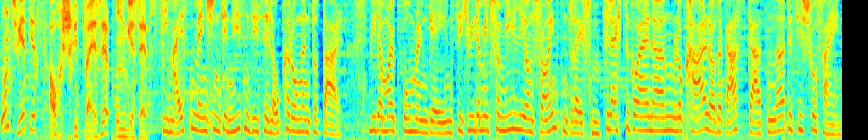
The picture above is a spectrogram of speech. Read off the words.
und wird jetzt auch schrittweise umgesetzt. Die meisten Menschen genießen diese Lockerungen total. Wieder mal bummeln gehen, sich wieder mit Familie und Freunden treffen, vielleicht sogar einer einem Lokal- oder Gastgarten, na, das ist schon fein.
